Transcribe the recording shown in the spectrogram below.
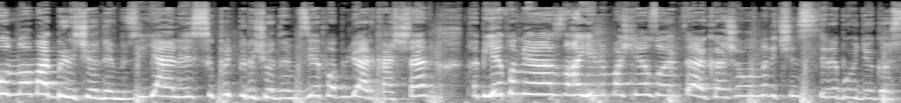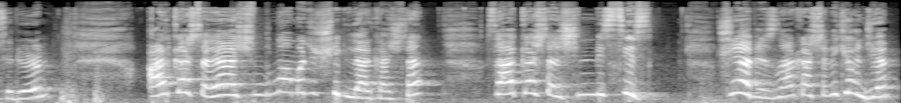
bu normal bridge yöntemimizi yani split bridge yöntemimizi yapabiliyor arkadaşlar. Tabi yapamayanlar daha yeni başlayan olabilir arkadaşlar. Onlar için sizlere bu videoyu gösteriyorum. Arkadaşlar yani şimdi bunun amacı şu şekilde arkadaşlar. Mesela arkadaşlar şimdi siz şunu yapacaksınız arkadaşlar ilk önce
